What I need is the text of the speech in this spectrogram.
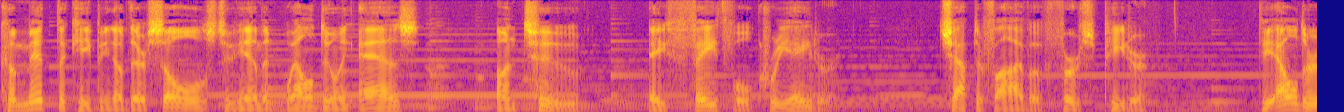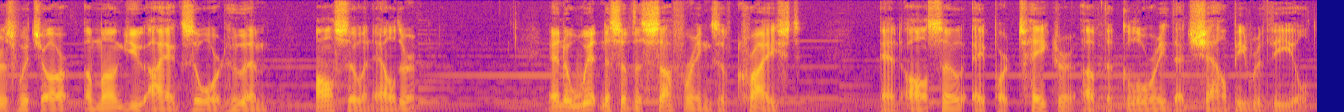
commit the keeping of their souls to Him in well doing as unto a faithful Creator. Chapter 5 of 1 Peter. The elders which are among you I exhort, who am also an elder and a witness of the sufferings of Christ, and also a partaker of the glory that shall be revealed.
